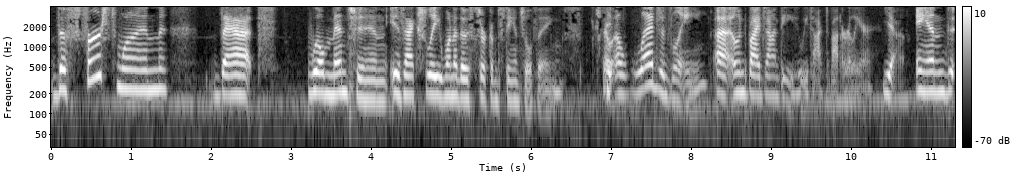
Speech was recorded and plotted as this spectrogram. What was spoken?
The first one that we'll mention is actually one of those circumstantial things. So allegedly uh, owned by John Dee, who we talked about earlier. Yeah. And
